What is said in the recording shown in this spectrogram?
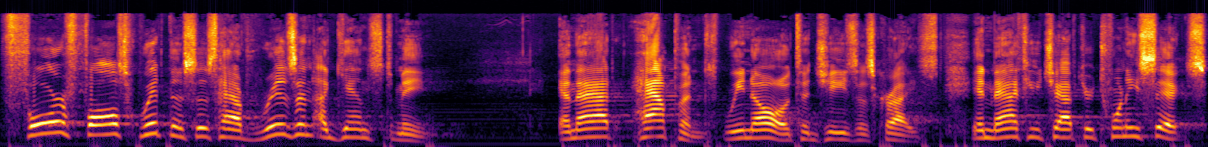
For false witnesses have risen against me. And that happened, we know, to Jesus Christ. In Matthew chapter 26,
